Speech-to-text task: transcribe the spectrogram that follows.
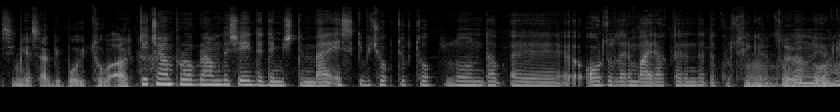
simgesel bir boyutu var. Geçen programda şey de demiştim ben eski birçok Türk topluluğunda e, orduların bayraklarında da kurt figürü Evet, doğru kullanılıyormuş.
